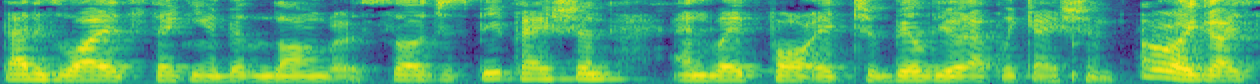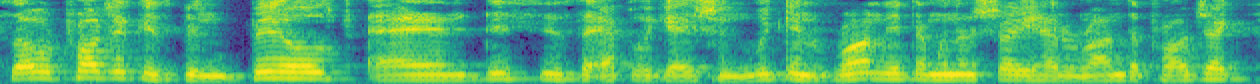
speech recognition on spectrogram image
That is why it's taking a bit longer. So just be patient and wait for it to build your application. Alright guys, so project has been built and this is the application. We can run it. I'm going to show you how to run the project.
